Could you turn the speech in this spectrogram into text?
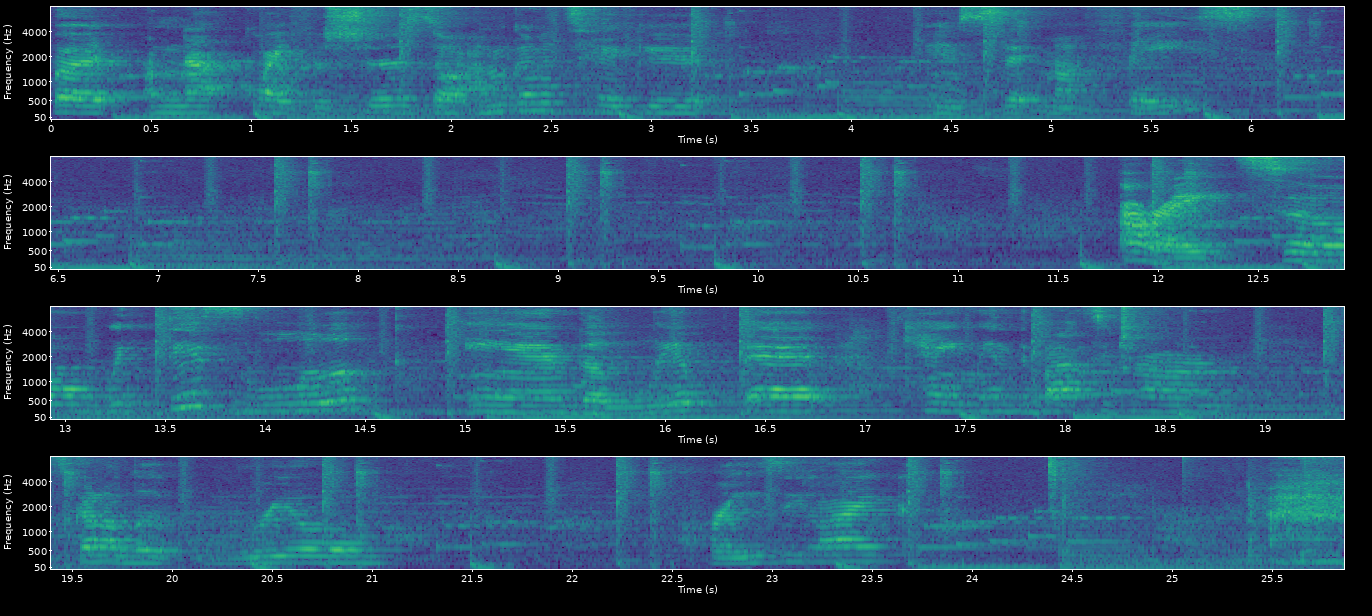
but I'm not quite for sure so I'm gonna take it and set my face. All right, so with this look and the lip that came in the BoxyCharm, it's gonna look real crazy like.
